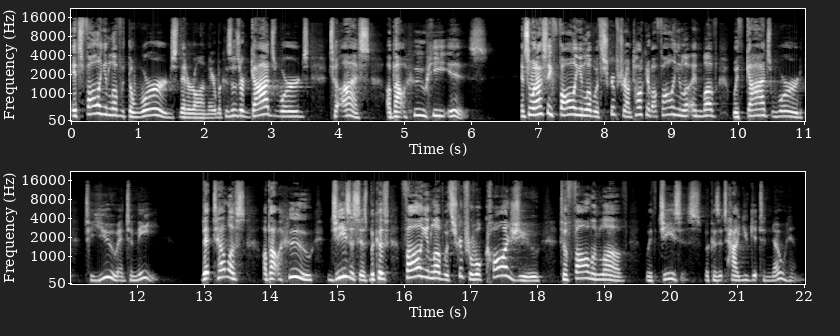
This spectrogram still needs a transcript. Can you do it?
It's falling in love with the words that are on there because those are God's words to us about who He is. And so when I say falling in love with Scripture, I'm talking about falling in love with God's Word to you and to me that tell us about who Jesus is because falling in love with Scripture will cause you to fall in love with Jesus because it's how you get to know Him.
